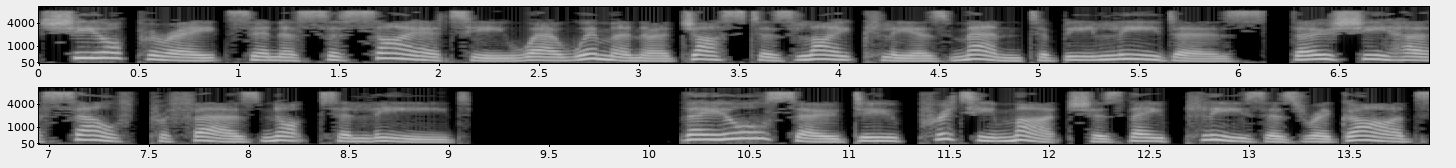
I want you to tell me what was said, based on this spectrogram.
She operates in a society where women are just as likely as men to be leaders, though she herself prefers not to lead. They also do pretty much as they please as regards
